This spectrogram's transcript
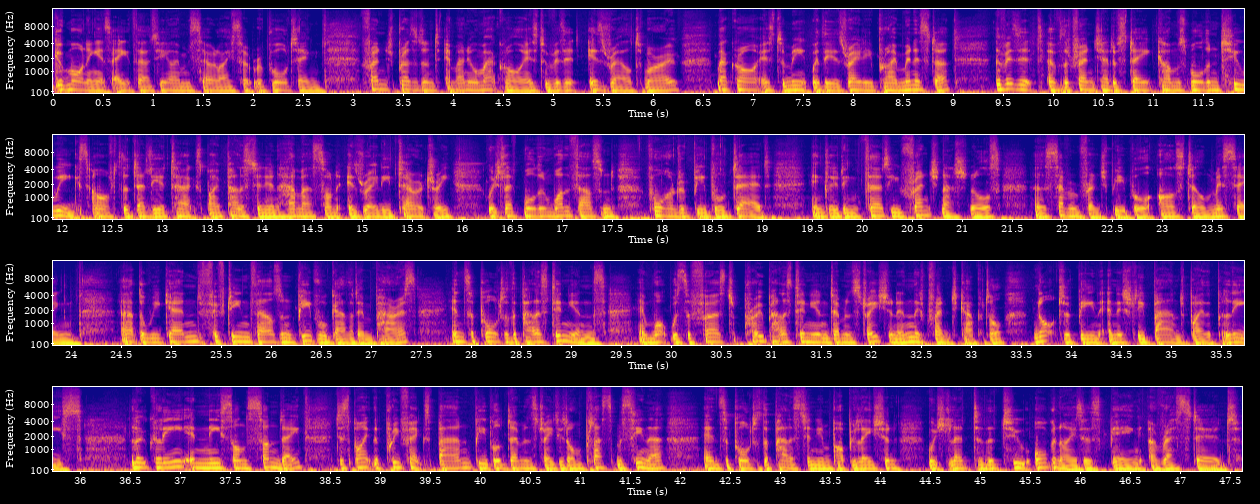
Good morning, it's 8.30. I'm Sarah Lysett reporting. French President Emmanuel Macron is to visit Israel tomorrow. Macron is to meet with the Israeli Prime Minister. The visit of the French head of state comes more than two weeks after the deadly attacks by Palestinian Hamas on Israeli territory, which left more than 1,400 people dead, including 30 French nationals. Uh, seven French people are still missing. At the weekend, 15,000 people gathered in Paris in support of the Palestinians in what was the first pro-Palestinian demonstration in the French capital not to have been initially banned by the police. Locally in Nice on Sunday, despite the prefect's ban, people demonstrated on Place Masséna in support of the Palestinian population, which led to the two organisers being arrested.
